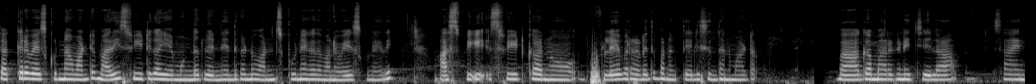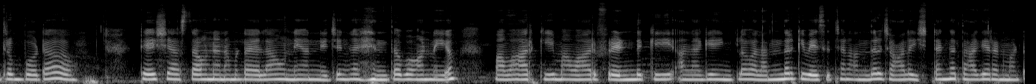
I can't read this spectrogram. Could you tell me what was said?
చక్కెర వేసుకున్నామంటే మరీ స్వీట్గా ఏమి ఉండదులేండి. ఎందుకంటే వన్ స్పూనే కదా మనం వేసుకునేది. ఆ స్వీ స్వీట్ కార్న్ ఫ్లేవర్ అనేది మనకు తెలిసిద్ది అనమాట బాగా మరగనిచ్చేలా సాయంత్రం పూట టేస్ట్ చేస్తూ ఉన్నాను అనమాట ఎలా ఉన్నాయని నిజంగా ఎంత బాగున్నాయో. మా వారికి మా వారి ఫ్రెండ్కి అలాగే ఇంట్లో వాళ్ళందరికీ వేసి ఇచ్చాను అందరూ చాలా ఇష్టంగా తాగారనమాట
